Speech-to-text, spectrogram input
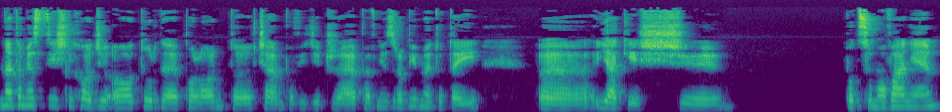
Natomiast jeśli chodzi o Tour de Pologne, to chciałam powiedzieć, że pewnie zrobimy tutaj e, jakieś e, podsumowanie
